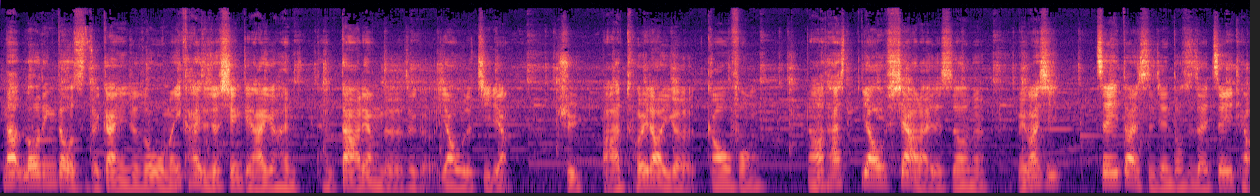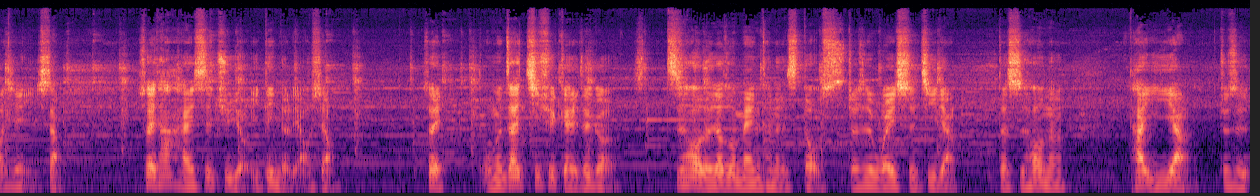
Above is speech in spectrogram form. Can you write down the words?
那 loading dose 的概念就是说，我们一开始就先给他一个很很大量的这个药物的剂量，去把它推到一个高峰，然后它要下来的时候呢，没关系，这一段时间都是在这一条线以上，所以它还是具有一定的疗效。所以我们再继续给这个之后的叫做 maintenance dose，就是维持剂量的时候呢，它一样就是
